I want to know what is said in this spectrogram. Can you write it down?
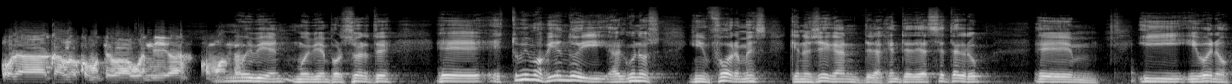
Hola, Carlos, ¿cómo te va? Buen día. ¿Cómo andas? Muy bien, muy bien, por suerte. Eh, estuvimos viendo y algunos informes que nos llegan de la gente de AZ Group eh, y, bueno,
